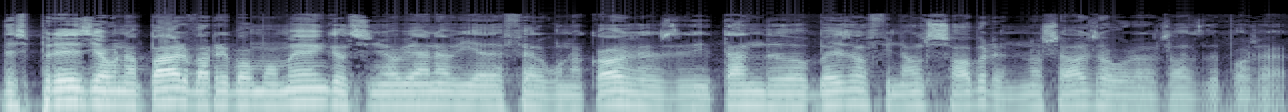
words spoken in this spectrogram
després hi ha una part va arribar un moment que el senyor Viana havia de fer alguna cosa és a dir, tant de dobbers al final s'obren no saps on els has de posar.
